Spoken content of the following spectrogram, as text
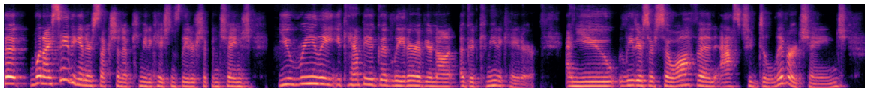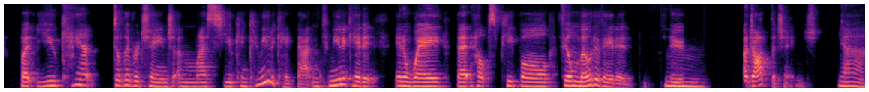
the when I say the intersection of communications, leadership, and change, you really you can't be a good leader if you're not a good communicator. And you leaders are so often asked to deliver change, but you can't deliver change unless you can communicate that and communicate it in a way that helps people feel motivated to mm. adopt the change. Yeah.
